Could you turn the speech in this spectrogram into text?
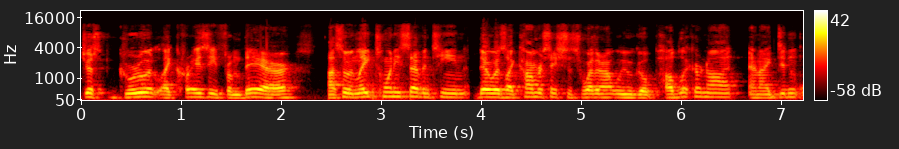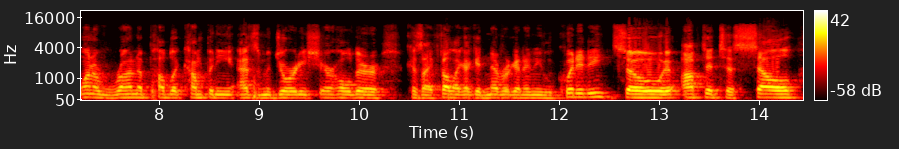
just grew it like crazy from there. Uh, so in late 2017, there was like conversations whether or not we would go public or not, and I didn't want to run a public company as a majority shareholder because I felt like I could never get any liquidity. So I opted to sell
